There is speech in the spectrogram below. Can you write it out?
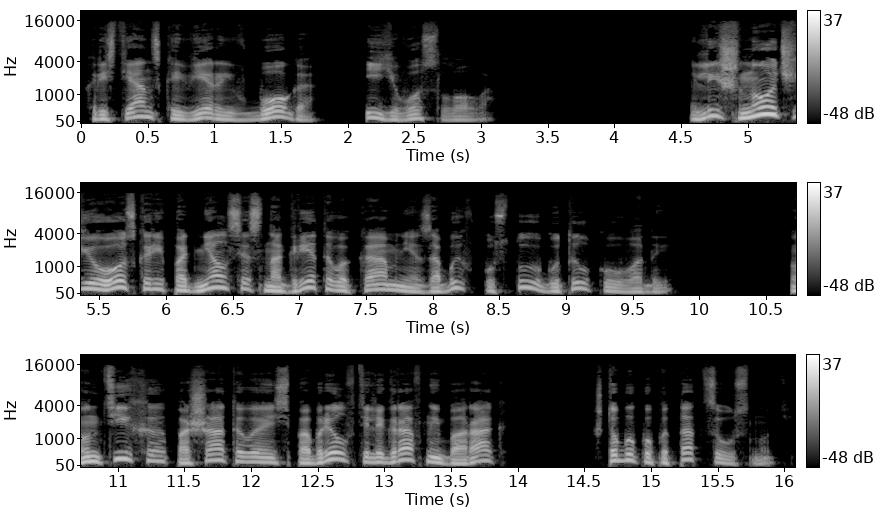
христианской верой в Бога и Его Слово. Лишь ночью Оскари поднялся с нагретого камня, забыв пустую бутылку у воды. Он тихо, пошатываясь, побрел в телеграфный барак, чтобы попытаться уснуть.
